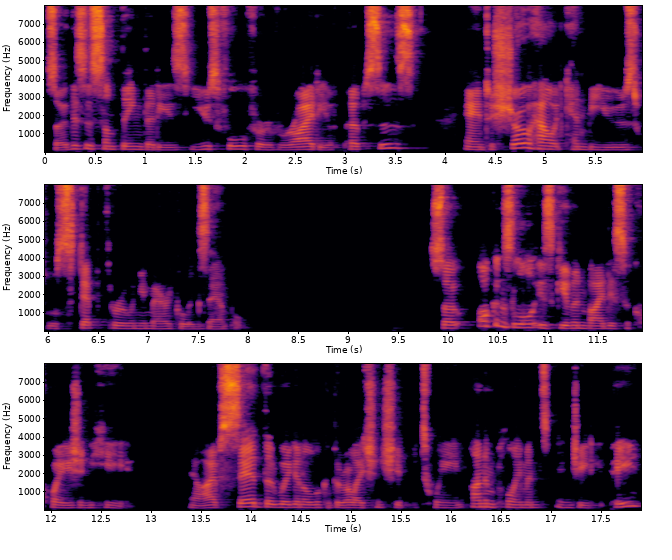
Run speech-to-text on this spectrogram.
So this is something that is useful for a variety of purposes, and to show how it can be used, we'll step through a numerical example. So Okun's law is given by this equation here. Now I've said that we're going to look at the relationship between unemployment and GDP.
